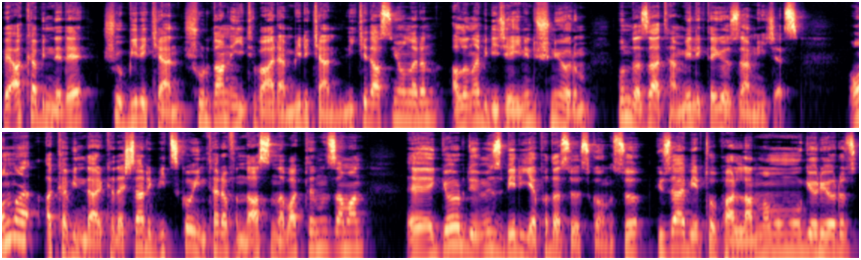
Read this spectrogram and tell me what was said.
ve akabinde de şu biriken, şuradan itibaren biriken likidasyonların alınabileceğini düşünüyorum. Bunu da zaten birlikte gözlemleyeceğiz. Onunla akabinde arkadaşlar Bitcoin tarafında aslında baktığımız zaman e, gördüğümüz bir yapı da söz konusu. Güzel bir toparlanma mumu görüyoruz.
